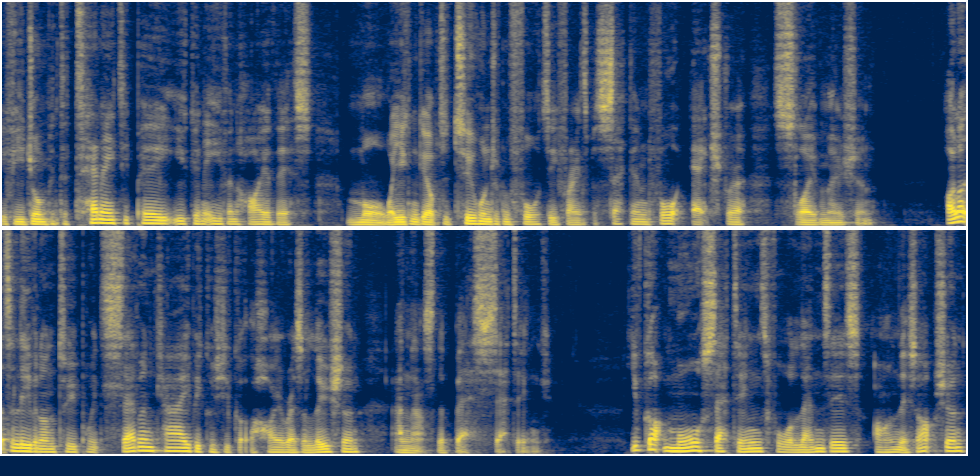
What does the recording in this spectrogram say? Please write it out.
If you jump into 1080p, you can even higher this more, where you can go up to 240 frames per second for extra slow motion. I like to leave it on 2.7K because you've got the higher resolution and that's the best setting. You've got more settings for lenses on this option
